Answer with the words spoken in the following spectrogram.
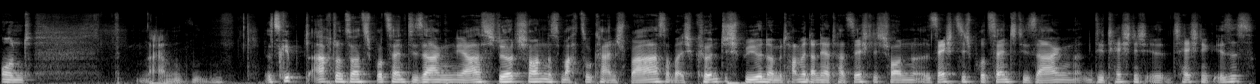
Und naja, es gibt 28 Prozent, die sagen, ja, es stört schon, es macht so keinen Spaß, aber ich könnte spielen. Damit haben wir dann ja tatsächlich schon 60 Prozent, die sagen, die Technik, Technik ist es.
